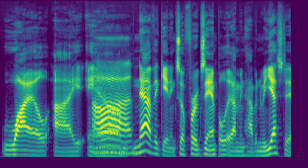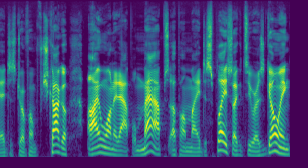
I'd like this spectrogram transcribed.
while I am Ah. navigating. So, for example, I mean, happened to me yesterday. I just drove home from Chicago. I wanted Apple Maps up on my display so I could see where I was going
